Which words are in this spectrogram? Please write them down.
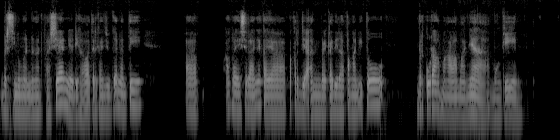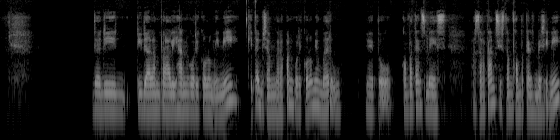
bersinggungan dengan pasien ya dikhawatirkan juga nanti uh, apa istilahnya kayak pekerjaan mereka di lapangan itu berkurang pengalamannya mungkin jadi di dalam peralihan kurikulum ini kita bisa menerapkan kurikulum yang baru yaitu competence base. Asalkan sistem competence base ini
